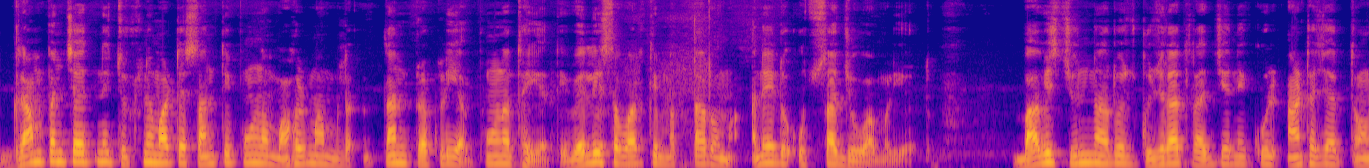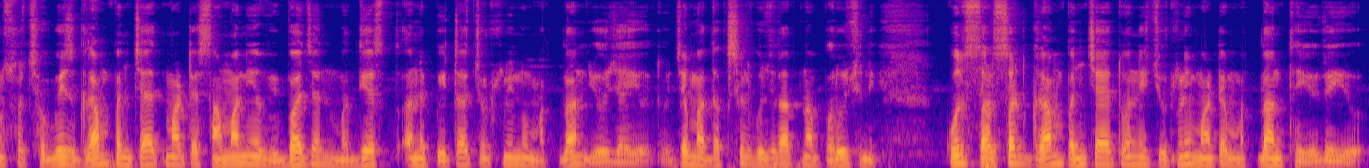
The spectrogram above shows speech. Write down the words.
ગ્રામ પંચાયતની ચૂંટણી માટે શાંતિપૂર્ણ માહોલમાં મતદાન પ્રક્રિયા પૂર્ણ થઈ હતી. વહેલી સવારથી મતદારોમાં અનેરો ઉત્સાહ જોવા મળ્યો હતો. બાવીસ જૂનના રોજ ગુજરાત રાજ્યની કુલ આઠ હજાર ત્રણસો છવ્વીસ ગ્રામ પંચાયત માટે સામાન્ય વિભાજન, મધ્યસ્થ અને પેટા ચૂંટણીનું મતદાન યોજાયું હતું, જેમાં દક્ષિણ ગુજરાતના ભરૂચની કુલ સડસઠ ગ્રામ પંચાયતોની ચૂંટણી માટે મતદાન થઈ રહ્યું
